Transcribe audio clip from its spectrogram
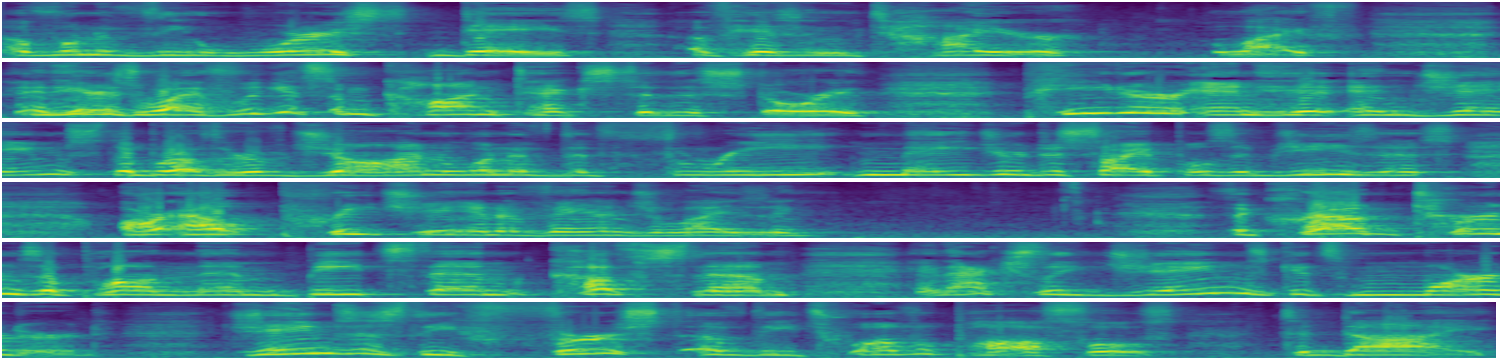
of one of the worst days of his entire life. And here's why. If we get some context to this story, Peter and, his, and James, the brother of John, one of the three major disciples of Jesus, are out preaching and evangelizing. The crowd turns upon them, beats them, cuffs them, and actually James gets martyred. James is the first of the 12 apostles to die,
